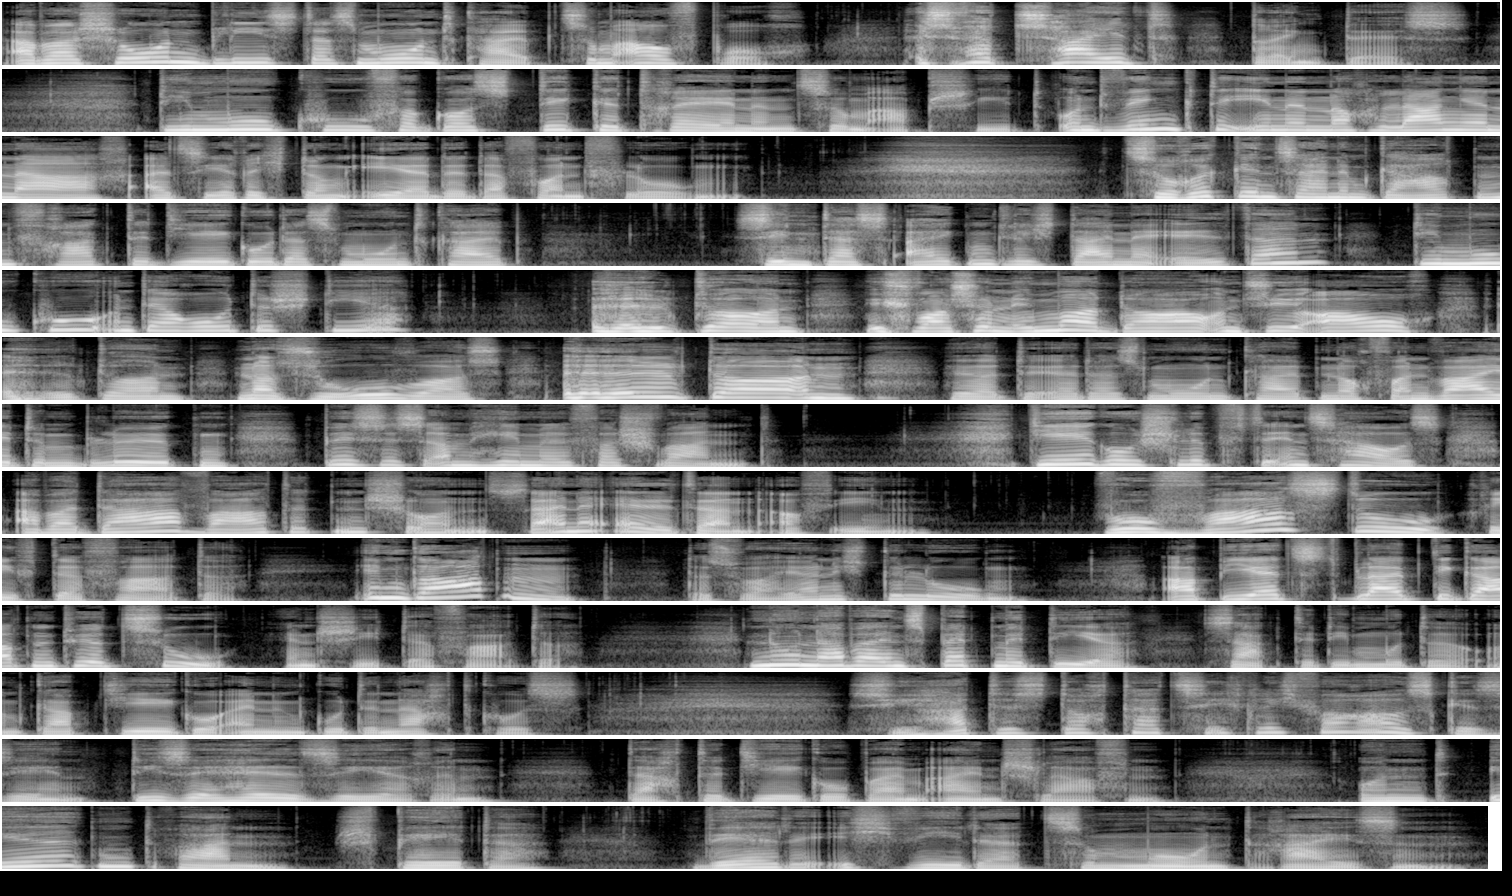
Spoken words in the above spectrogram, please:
Aber schon blies das Mondkalb zum Aufbruch. Es wird Zeit, drängte es. Die Muku vergoss dicke Tränen zum Abschied und winkte ihnen noch lange nach, als sie Richtung Erde davonflogen. Zurück in seinem Garten fragte Diego das Mondkalb: Sind das eigentlich deine Eltern, die Muku und der rote Stier? Eltern, ich war schon immer da und Sie auch. Eltern, na sowas. Eltern, hörte er das Mondkalb noch von weitem blöken, bis es am Himmel verschwand. Diego schlüpfte ins Haus, aber da warteten schon seine Eltern auf ihn. Wo warst du? rief der Vater. Im Garten. Das war ja nicht gelogen. Ab jetzt bleibt die Gartentür zu, entschied der Vater. Nun aber ins Bett mit dir, sagte die Mutter und gab Diego einen Gute-Nacht-Kuss. Sie hat es doch tatsächlich vorausgesehen, diese Hellseherin, dachte Diego beim Einschlafen. Und irgendwann später werde ich wieder zum Mond reisen.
